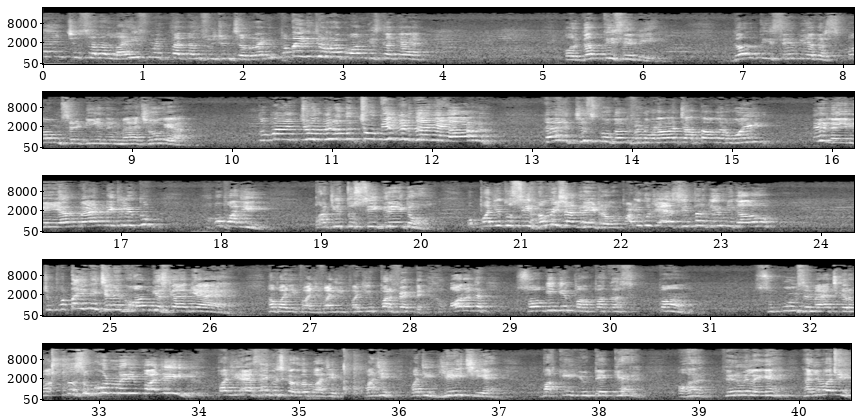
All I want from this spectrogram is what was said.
सारा लाइफ में इतना कंफ्यूजन चल रहा है कि पता ही नहीं चल रहा कौन किसका क्या है। और गलती से भी, गलती से भी अगर स्पर्म से डीएनए मैच हो गया तो मैं चूत मेरा तो चूतिया कर जाएगा यार। है, जिसको गर्लफ्रेंड बनाना चाहता हूँ अगर वही नहीं नहीं यार बैड निकली तुम ओ पाजी पाजी तुसी ग्रेट हो, ओ पाजी तुसी हमेशा ग्रेट रहो, पाजी कुछ ऐसी तरकीब निकालो, जो पता ही नहीं चले कौन किसका क्या है। हाँ पाजी पाजी पाजी पाजी परफेक्ट है। और अगर सोगी के पापा का स्पर्म सुकून से मैच करवा तो सुकून मेरी पाजी। पाजी, ऐसे ही कुछ कर दो, पाजी। पाजी पाजी, यही चाहिए। बाकी यू टेक केयर और फिर मिलेंगे। हाँ जी, पाजी।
